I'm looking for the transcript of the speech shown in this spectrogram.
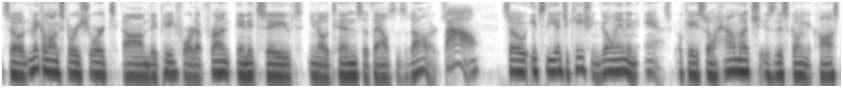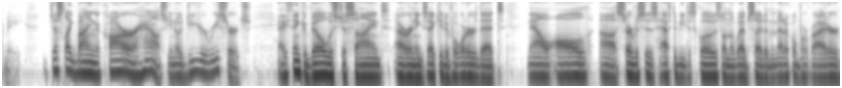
So, make a long story short, um, they paid for it up front, and it saved you know tens of thousands of dollars. Wow. So it's the education. Go in and ask, okay, so how much is this going to cost me? Just like buying a car or a house, you know, do your research. I think a bill was just signed or an executive order that now all uh, services have to be disclosed on the website of the medical provider.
